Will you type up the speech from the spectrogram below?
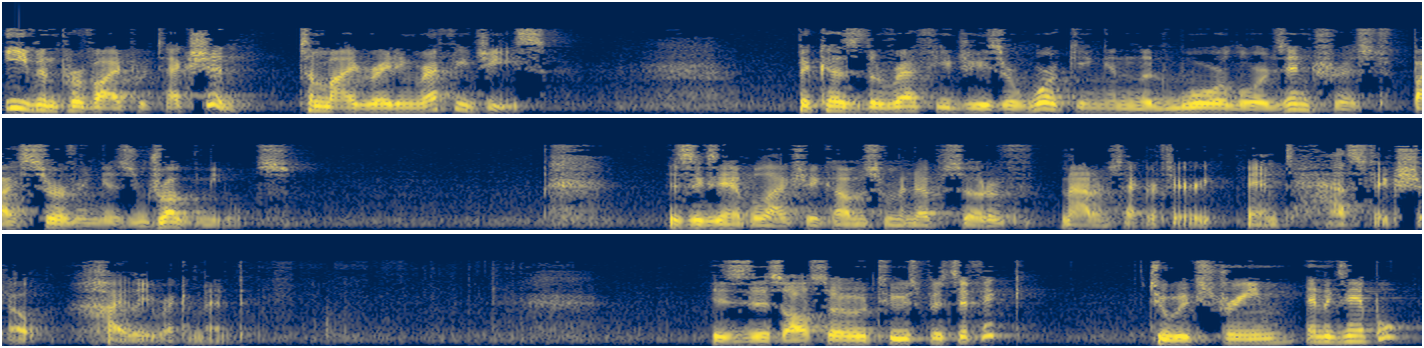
even provide protection to migrating refugees. Because the refugees are working in the warlord's interest by serving as drug mules. This example actually comes from an episode of Madam Secretary. Fantastic show. Highly recommend. Is this also too specific? Too extreme an example?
